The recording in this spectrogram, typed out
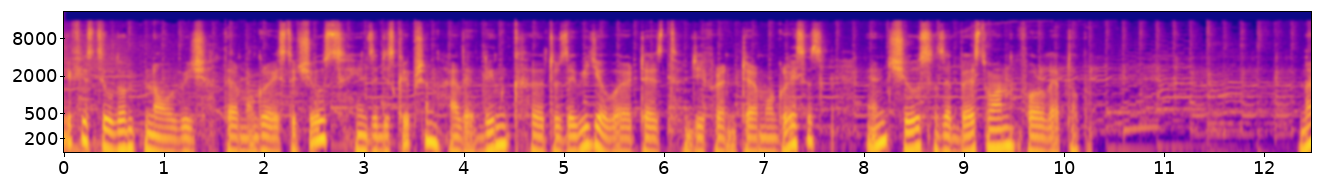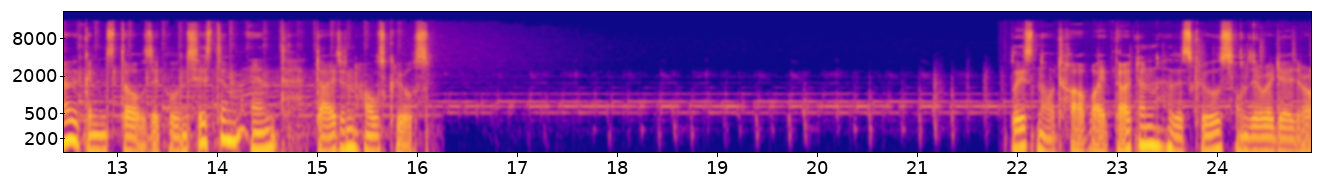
If you still don't know which thermal grease to choose, in the description I'll leave link uh, to the video where I test different thermal greases and choose the best one for laptop. Now you can install the cooling system and tighten all screws. Please note how I tighten the screws on the radiator.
